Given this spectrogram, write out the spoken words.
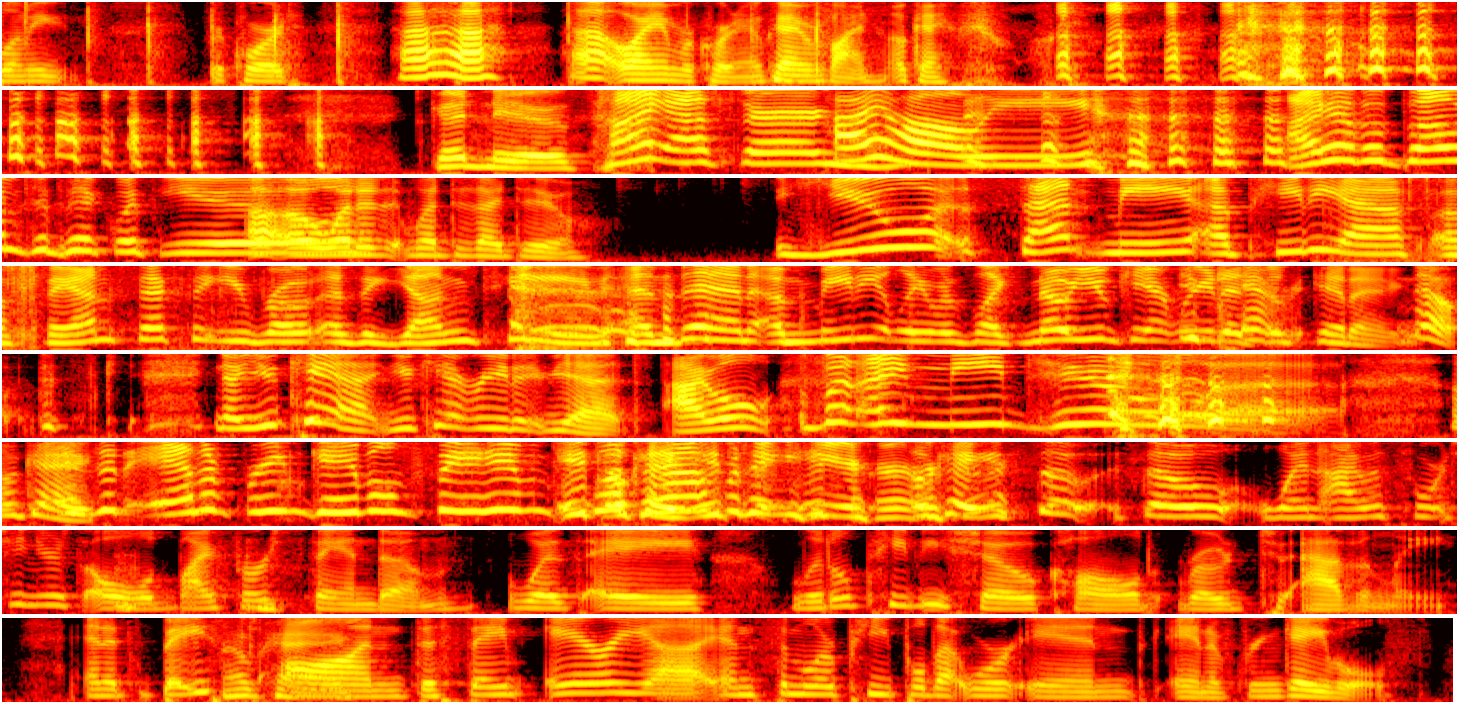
Let me record. Ha ha. ha. Oh, I am recording. Okay, I'm fine. Okay. Good news. Hi, Esther. Hi, Holly. I have a bone to pick with you. Uh oh. What did what did I do? You sent me a PDF of fanfic that you wrote as a young teen, and then immediately was like, "No, you can't read You it." can't Just kidding. No, just no. You can't. You can't read it yet. I will. but I need to. Okay. Is it Anne of Green Gables themed? It's What's okay. Happening it's- here? okay. It's so so when I was 14 years old, my first fandom was a little TV show called Road to Avonlea. And it's based Okay. on the same area and similar people that were in Anne of Green Gables.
